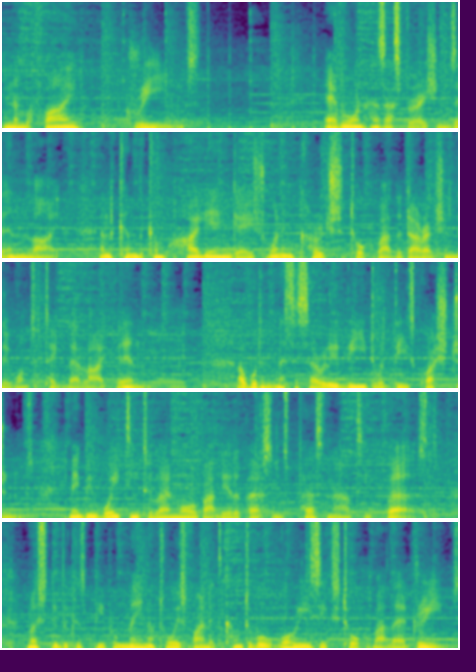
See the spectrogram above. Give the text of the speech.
Number 5. Dreams Everyone has aspirations in life and can become highly engaged when encouraged to talk about the direction they want to take their life in. I wouldn't necessarily lead with these questions, maybe waiting to learn more about the other person's personality first, mostly because people may not always find it comfortable or easy to talk about their dreams,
